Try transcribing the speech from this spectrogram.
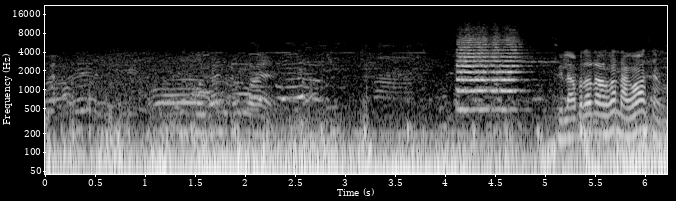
চিলা পাতা ডাঙৰ আছে আৰু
